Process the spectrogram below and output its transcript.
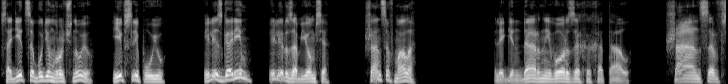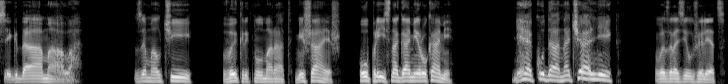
Садиться будем вручную и вслепую. Или сгорим, или разобьемся. Шансов мало». Легендарный вор захохотал. «Шансов всегда мало». «Замолчи!» — выкрикнул Марат. «Мешаешь! Упрись ногами и руками!» «Некуда, начальник!» — возразил жилец.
